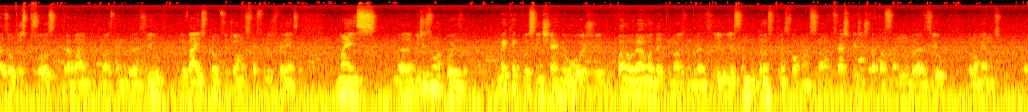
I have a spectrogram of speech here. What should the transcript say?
as outras pessoas que trabalham com hipnose têm no Brasil, levar isso para outros idiomas faz toda a diferença. Mas uh, me diz uma coisa, como é que é que você enxerga hoje o panorama da hipnose no Brasil e essa mudança e transformação? Você acha que a gente está passando no Brasil, pelo menos é,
